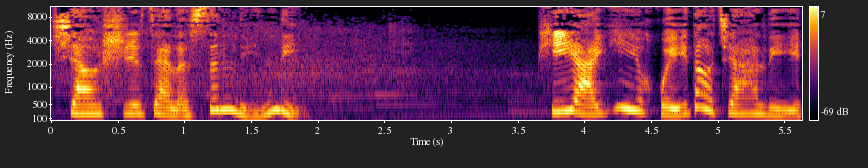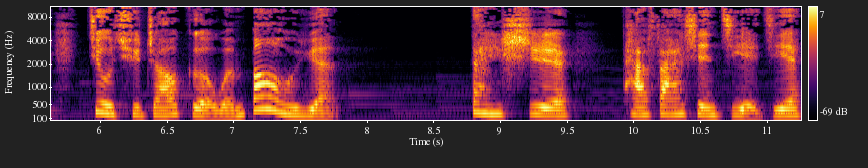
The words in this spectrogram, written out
消失在了森林里。皮雅一回到家里，就去找葛文抱怨，但是。他发现姐姐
